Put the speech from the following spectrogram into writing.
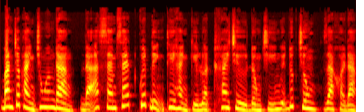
Ban chấp hành Trung ương Đảng đã xem xét quyết định thi hành kỷ luật khai trừ đồng chí Nguyễn Đức Trung ra khỏi Đảng.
